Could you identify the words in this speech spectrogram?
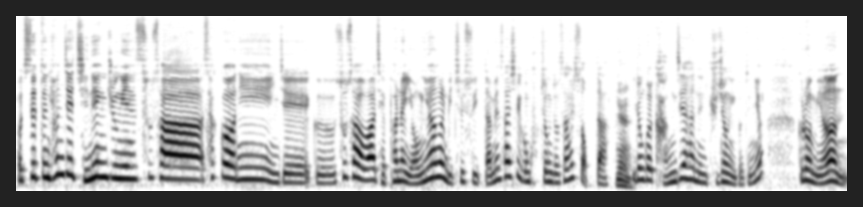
어쨌든 현재 진행 중인 수사 사건이 이제 그 수사와 재판에 영향을 미칠 수 있다면 사실 이건 국정조사 할 수 없다. 예. 이런 걸 강제하는 규정이거든요. 그러면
